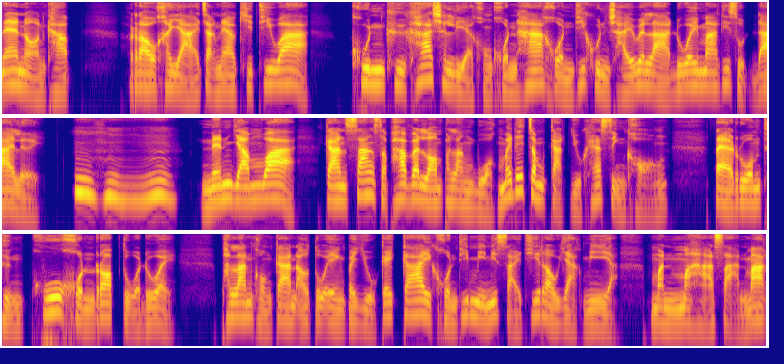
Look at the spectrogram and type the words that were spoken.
แน่นอนครับ เราขยายจากแนวคิดที่ว่า คุณคือค่าเฉลี่ยของคน 5 คนที่คุณใช้เวลาด้วยมากที่สุดได้เลย อือหือ เน้นย้ำว่าการสร้างสภาพแวดล้อมพลังบวกไม่ได้จำกัดอยู่แค่สิ่งของ แต่รวมถึงผู้คนรอบตัวด้วย พลังของการเอาตัวเองไปอยู่ใกล้ ๆ คนที่มีนิสัยที่เราอยากมีอะมันมหาศาลมาก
